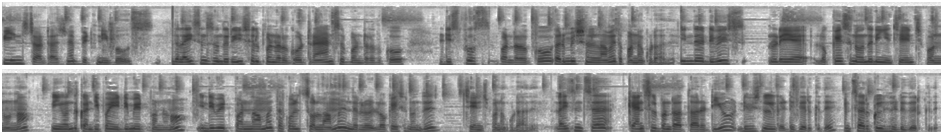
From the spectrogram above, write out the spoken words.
பின் ஸ்டார்ட் ஆச்சுன்னா பெட்னி பவுஸ் இந்த லைசன்ஸ் வந்து ரீசேல் பண்ணுறதுக்கோ ட்ரான்ஸ்ஃபர் பண்ணுறதுக்கோ டிஸ்போஸ் பண்ணுறதுக்கோ பெர்மிஷன் இல்லாமல் இதை பண்ணக்கூடாது. இந்த டிவைஸ்னுடைய லொக்கேஷன் வந்து நீங்கள் சேஞ்ச் பண்ணணும்னா நீங்கள் வந்து கண்டிப்பாக இன்டிமேட் பண்ணணும். இன்டிமேட் பண்ணாமல் தகவல் சொல்லாமல் இந்த லொக்கேஷன் வந்து சேஞ்ச் பண்ணக்கூடாது. லைசன்ஸை கேன்சல் பண்ணுற அத்தாரிட்டியும் டிவிஷனல் ஹெட்டுக்கு இருக்குது அண்ட் சர்க்கிள் ஹெட்டுக்கு இருக்குது.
